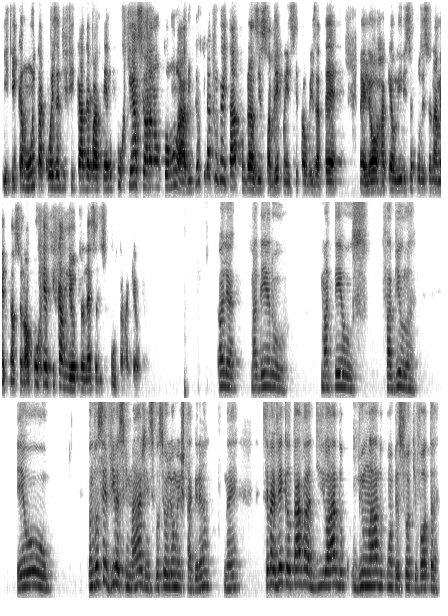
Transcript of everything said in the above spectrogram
e fica muita coisa de ficar debatendo por que a senhora não toma um lado. Então, eu queria aproveitar para o Brasil saber, conhecer talvez até melhor Raquel Lira e seu posicionamento nacional. Por que ficar neutra nessa disputa, Raquel? Olha, Madeiro, Matheus, Fabiola, eu. Quando você viu essa imagem, se você olhou meu Instagram, né, você vai ver que eu estava de lado, de um lado com uma pessoa que vota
